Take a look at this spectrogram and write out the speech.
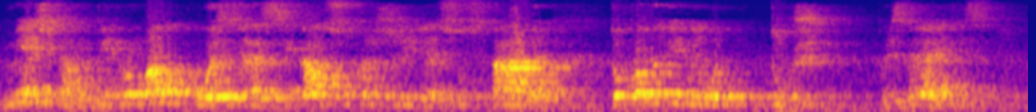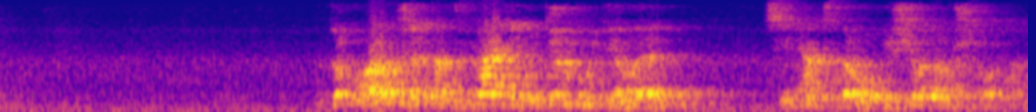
Меч там перерубал кости, рассекал сухожилия, суставы, до половины вот туши. Представляете себе? Другое оружие там вмятину, дырку делает, синяк здоров, еще там что-то.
